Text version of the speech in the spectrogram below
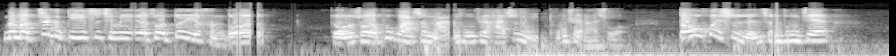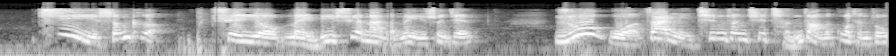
那么这个第一次亲密接触，对于很多我们说的，不管是男同学还是女同学来说，都会是人生中间记忆深刻却又美丽绚烂的那一瞬间。如果在你青春期成长的过程中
